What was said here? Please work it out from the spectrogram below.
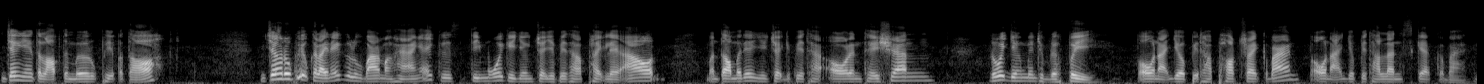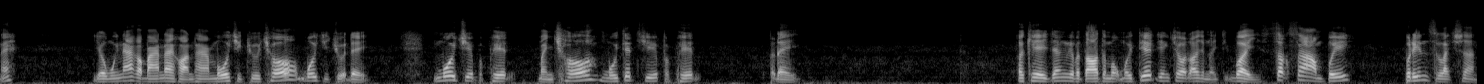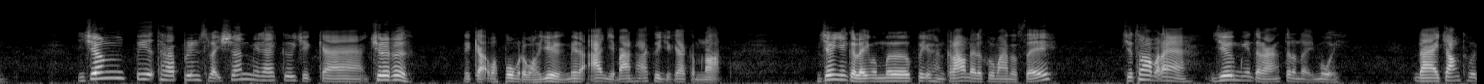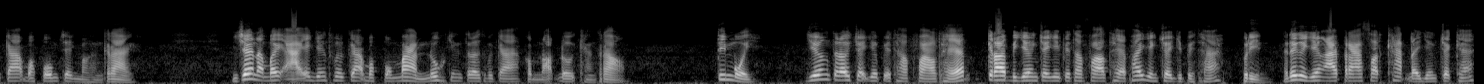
អញ្ចឹងយើងត្រឡប់ទៅមើលរូបភាពបន្តអញ្ចឹងរូបភាពកន្លែងនេះគឺលោកបានបង្ហាញអីគឺទី1គឺយើងចុចជាពាក្យថា page layout បន្តមកទៀតយើងចុចជាពាក្យថា orientation រួចយើងមានជំរើស2បងប្អូនអាចយកពាក្យថា portrait ក៏បានបងប្អូនអាចយកពាក្យថា landscape ក៏បានណា យកមួយណាក៏បានដែរគ្រាន់ថាមួយជាជួឈរមួយជាជួដេកមួយជាប្រភេទបញ្ឈរមួយទៀតជាប្រភេទប្តីអូខេអញ្ចឹងបន្តទៅមុខមួយទៀតយើងចូលដល់ចំណុចទី3សិក្សាអំពី print selection អញ្ចឹងពាក្យថា print selection មានន័យគឺជាការជ្រើសរើសនៃការបោះពុម្ពរបស់យើងមានអាចនិយាយបានថាគឺជាការកំណត់អញ្ចឹងយើងក៏លេខមកមើលពាក្យខាងក្រោមដែលលោកគ្រូបានសរសេរជាធម្មតាយើងមានតារាងទិន្នន័យមួយ ដែលចង់ធ្វើការបោះពុំចេញមកខាងក្រៅអញ្ចឹងដើម្បីអាចឲ្យយើងធ្វើការបោះពុំបាននោះយើងត្រូវធ្វើការកំណត់ដូចខាងក្រោមទី1យើងត្រូវចុចយកពាក្យថា file tab ក្រោយពីយើងចុចយកពាក្យថា file tab ហើយយើងចុចយកពាក្យថា print ឬក៏យើងអាចប្រើ shortcut ដែលយើងចុចថា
